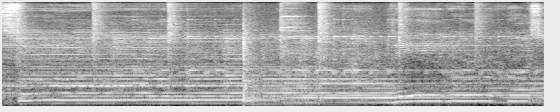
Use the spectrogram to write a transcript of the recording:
Jesús, dibujos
